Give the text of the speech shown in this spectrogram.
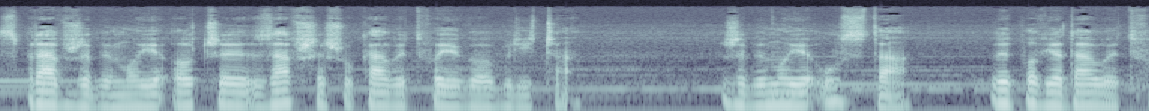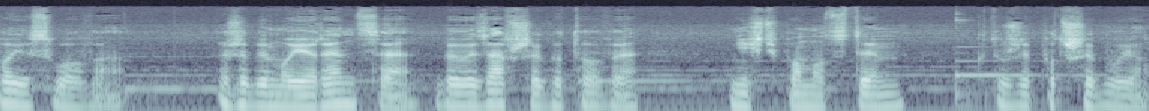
Spraw, żeby moje oczy zawsze szukały Twojego oblicza, żeby moje usta wypowiadały Twoje słowa, żeby moje ręce były zawsze gotowe nieść pomoc tym, którzy potrzebują.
